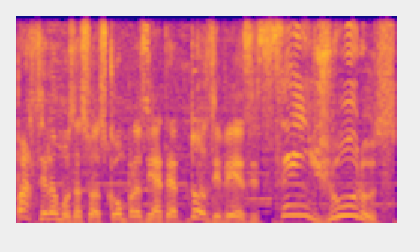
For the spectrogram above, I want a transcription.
parcelamos as suas compras em até 12 vezes sem juros.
